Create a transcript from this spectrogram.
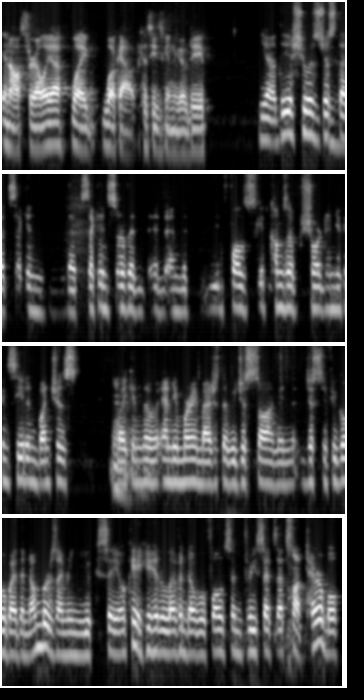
in Australia, like look out because he's going to go deep. Yeah, the issue is just yeah. that second that second serve and, and, and it, it, falls it comes up short and you can see it in bunches mm-hmm. like in the Andy Murray match that we just saw. I mean, just if you go by the numbers, I mean, you say, okay, he hit 11 double faults in three sets. That's not terrible,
